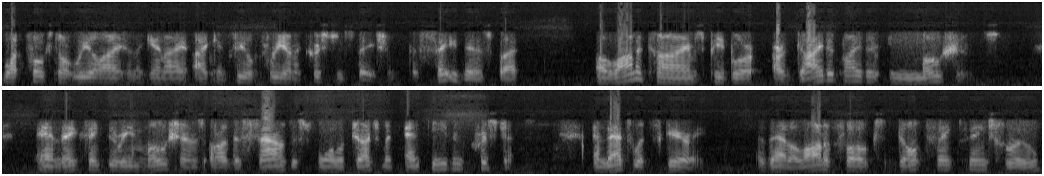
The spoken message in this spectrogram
what folks don't realize, and again, I, I can feel free on a Christian station to say this, but a lot of times people are, are guided by their emotions and they think their emotions are the soundest form of judgment and even Christians. And that's what's scary, that a lot of folks don't think things through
